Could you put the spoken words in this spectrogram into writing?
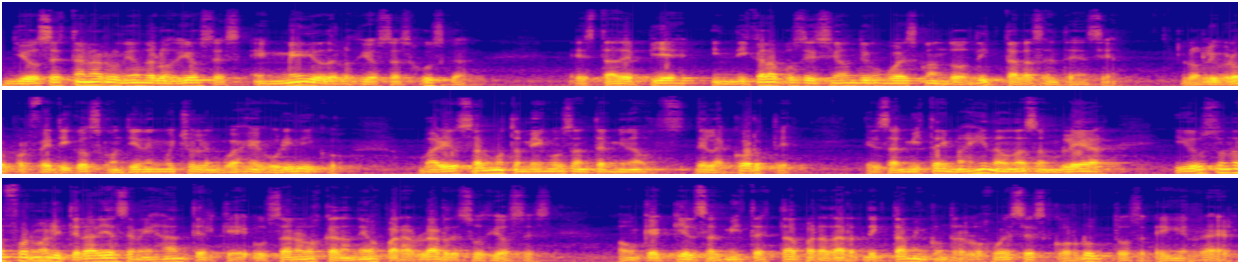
Dios está en la reunión de los dioses, en medio de los dioses juzga. Está de pie, indica la posición de un juez cuando dicta la sentencia. Los libros proféticos contienen mucho lenguaje jurídico. Varios salmos también usan términos de la corte. El salmista imagina una asamblea y usa una forma literaria semejante al que usaron los cananeos para hablar de sus dioses, aunque aquí el salmista está para dar dictamen contra los jueces corruptos en Israel.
